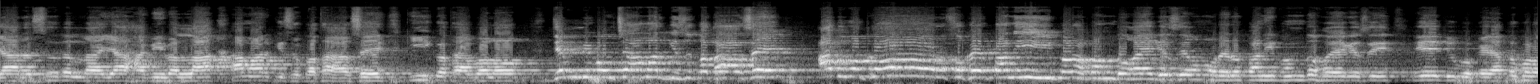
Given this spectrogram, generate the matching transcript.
ইয়া হাবিবাল্লাহ, আমার কিছু কথা আছে, কি কথা বলো? যেমনি বলছে, আমার কিছু কথা আছে। আবু বকর চোখের পানি পড়া বন্ধ হয়ে গেছে ওমরেরও পানি বন্ধ হয়ে গেছে। এই যুবকের এত বড়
